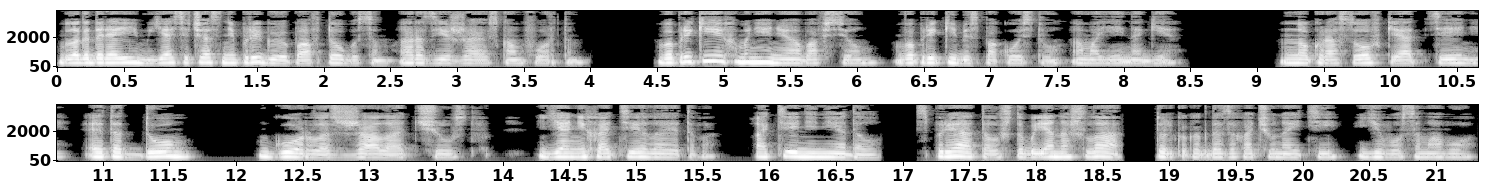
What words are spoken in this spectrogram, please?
Благодаря им я сейчас не прыгаю по автобусам, а разъезжаю с комфортом. Вопреки их мнению обо всем, вопреки беспокойству о моей ноге. Но кроссовки от тени, этот дом, горло сжало от чувств. Я не хотела этого, а тени не дал. Спрятал, чтобы я нашла, только когда захочу найти его самого.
